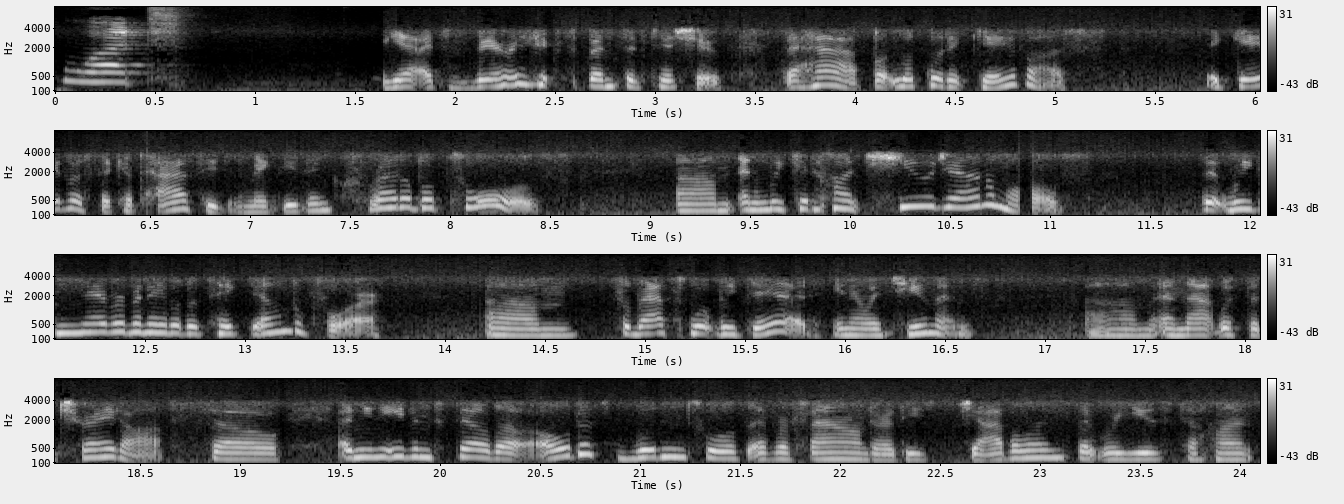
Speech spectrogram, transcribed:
What? Yeah, it's very expensive tissue to have, but look what it gave us. It gave us the capacity to make these incredible tools. Um, and we could hunt huge animals that we'd never been able to take down before. Um, so that's what we did, you know, as humans. Um, and that was the trade-off. So, I mean, even still, the oldest wooden tools ever found are these javelins that were used to hunt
